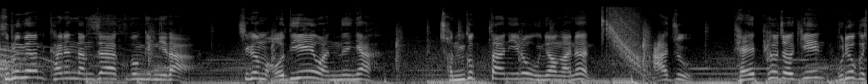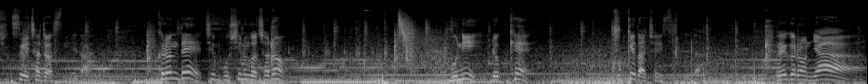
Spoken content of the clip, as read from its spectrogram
부르면 가는 남자 구봉기입니다. 지금 어디에 왔느냐? 전국 단위로 운영하는 아주 대표적인 무료 급식소에 찾아왔습니다. 그런데 지금 보시는 것처럼 문이 이렇게 굳게 닫혀 있습니다. 왜 그러냐?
